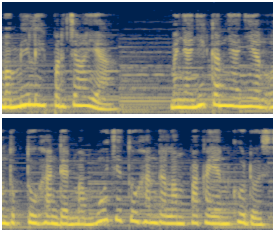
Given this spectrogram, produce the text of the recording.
Memilih percaya menyanyikan nyanyian untuk Tuhan dan memuji Tuhan dalam pakaian kudus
